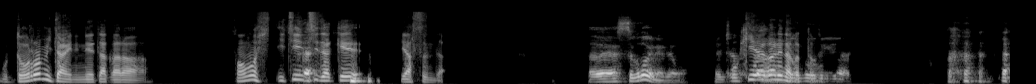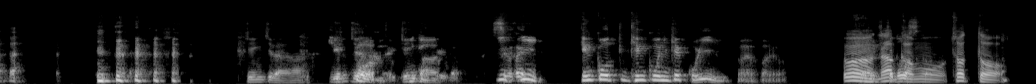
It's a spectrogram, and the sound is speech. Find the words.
う、もう泥みたいに寝たから、その日一日だけ 休んだ。えーすごいね、でも。起き上がれなかった 元気だな。元気だな。元気っていうか。すごい。いい健康って、健康に結構いいのか、やっぱりは。うん、なんかかもう、ちょっと、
